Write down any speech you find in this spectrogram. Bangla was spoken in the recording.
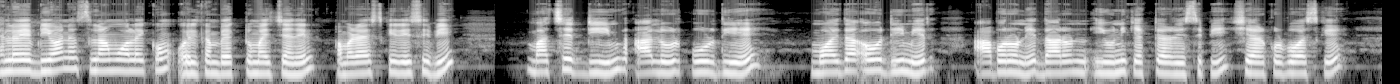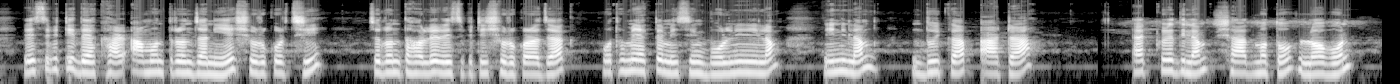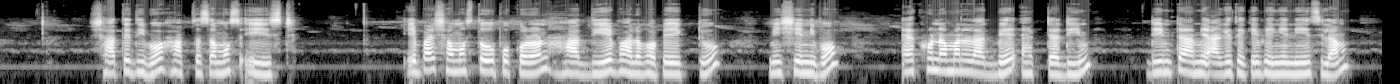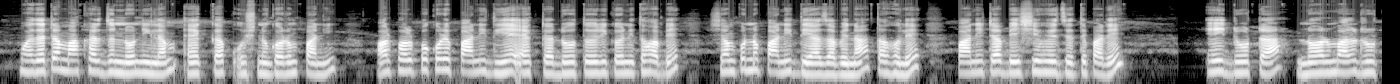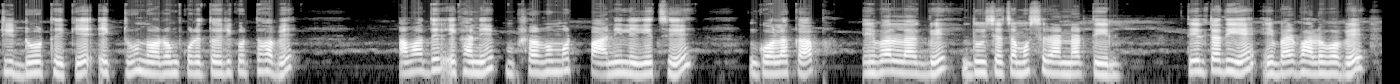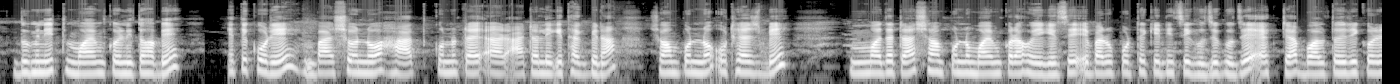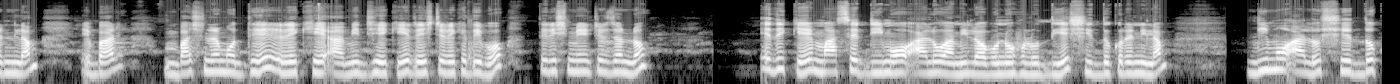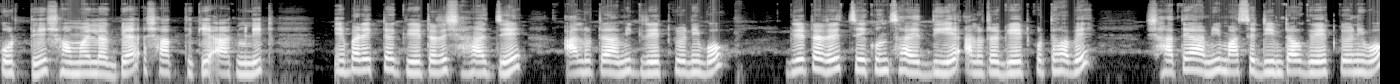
হ্যালো এভরিওয়ান, আসসালামু আলাইকুম। Welcome back to my channel. আমার আজকে রেসিপি, মাছের ডিম, আলুর পুর দিয়ে ময়দা ও ডিমের আবরণে দারুণ ইউনিক একটা রেসিপি শেয়ার করব আজকে। রেসিপিটি দেখার আমন্ত্রণ জানিয়ে শুরু করছি। চলুন তাহলে রেসিপিটি শুরু করা যাক। প্রথমে একটা মিক্সিং বোল নিয়ে নিলাম। নিয়ে নিলাম দুই কাপ আটা। অ্যাড করে দিলাম স্বাদ মতো লবণ। সাথে দিব হাফ চা চামচ ইস্ট। এবার সমস্ত উপকরণ হাত দিয়ে ভালোভাবে একটু মিশিয়ে নিব। এখন আমার লাগবে একটা ডিম। ডিমটা আমি আগে থেকে ভেঙে নিয়েছিলাম। ময়দাটা মাখার জন্য নিলাম এক কাপ উষ্ণ গরম পানি। অল্প অল্প করে পানি দিয়ে একটা ডো তৈরি করে নিতে হবে। সম্পূর্ণ পানি দেয়া যাবে না, তাহলে পানিটা বেশি হয়ে যেতে পারে। এই ডোটা নর্মাল রুটির ডো থেকে একটু নরম করে তৈরি করতে হবে। আমাদের এখানে সর্বমোট পানি লেগেছে গলা কাপ। এবার লাগবে দুই চা চামচ রান্নার তেল। তেলটা দিয়ে এবার ভালোভাবে দু মিনিট ময়াম করে নিতে হবে। এতে করে বাসন ও হাত কোনোটায় আর আটা লেগে থাকবে না। সম্পূর্ণ উঠে আসবে। ময়দাটা সম্পূর্ণ ময়াম করা হয়ে গেছে। এবার উপর থেকে নিচে গুজে গুজে একটা বল তৈরি করে নিলাম। এবার বাসনের মধ্যে রেখে আমি ঢেকে রেস্টে রেখে দেব। তিরিশ মিনিটের জন্য। এদিকে মাছের ডিম ও আলু আমি লবণ ও হলুদ দিয়ে সিদ্ধ করে নিলাম। ডিম ও আলু সেদ্ধ করতে সময় লাগবে সাত থেকে আট মিনিট। এবার একটা গ্রেটারের সাহায্যে আলুটা আমি গ্রেট করে নিব। গ্রেটারের চেকুন সাইড দিয়ে আলুটা গ্রেট করতে হবে। সাথে আমি মাছের ডিমটাও গ্রেট করে নিব।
